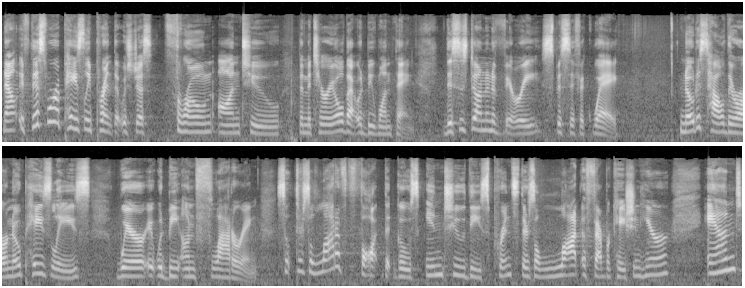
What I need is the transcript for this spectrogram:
Now, if this were a paisley print that was just thrown onto the material, that would be one thing. This is done in a very specific way. Notice how there are no paisleys where it would be unflattering. So there's a lot of thought that goes into these prints. There's a lot of fabrication here and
